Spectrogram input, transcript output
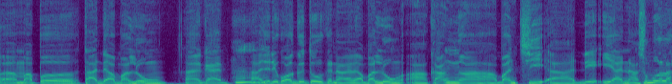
um, Apa Tak ada Abang Long Ha, kan hmm. ha, Jadi keluarga tu Kena ada Abang Long ha, Kak Ngah Abang Cik ha, Dek Ian ha, Semualah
